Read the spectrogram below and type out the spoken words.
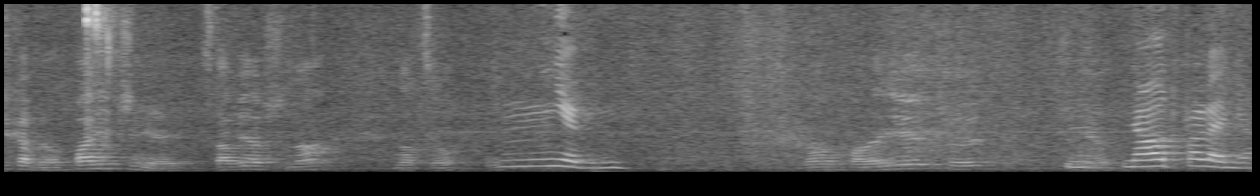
Ciekawy, odpalić czy nie? Stawiasz na, na co? Nie wiem. Na odpalenie czy, czy nie? Na odpalenie.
